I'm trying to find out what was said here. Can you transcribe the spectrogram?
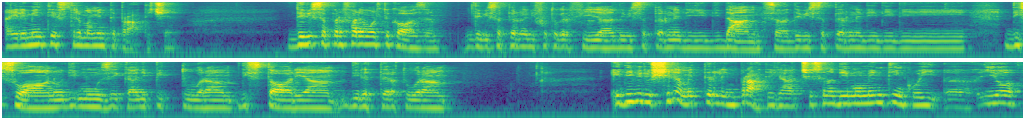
a elementi estremamente pratici. Devi saper fare molte cose, devi saperne di fotografia, devi saperne di, di danza, devi saperne di, di- di- suono, di musica, di pittura, di storia, di letteratura e devi riuscire a metterle in pratica. Ci sono dei momenti in cui eh, io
